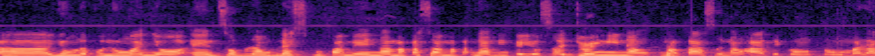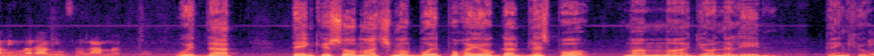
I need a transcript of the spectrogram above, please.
ah, yung natulungan nyo and sobrang blessed po kami na makasama ka- namin kayo sa journey ng, ng kaso ng ate kong to. Maraming maraming salamat po. With that, thank you so much. Mabuhay po kayo. God bless po, Ma'am uh, Jonalyn. Thank you.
